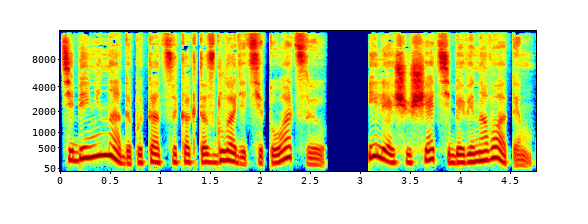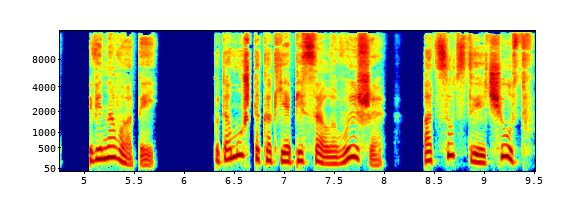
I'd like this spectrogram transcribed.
Тебе не надо пытаться как-то сгладить ситуацию или ощущать себя виноватым, виноватой. Потому что, как я писала выше, отсутствие чувств —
